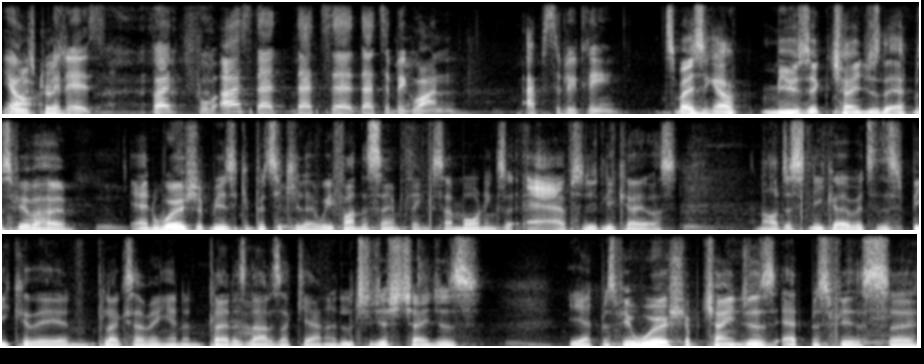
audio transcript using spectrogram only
Yeah, it is. But for us, that that's a that's a big one. Absolutely. It's amazing how music changes the atmosphere of a home, and worship music in particular. We find the same thing. Some mornings are absolutely chaos, and I'll just sneak over to the speaker there and plug something in and play it as loud as I can. It literally just changes the atmosphere. Worship changes atmospheres. So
